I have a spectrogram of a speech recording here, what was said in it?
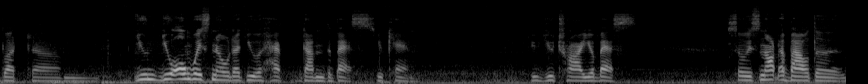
But um, you, you always know that you have done the best you can. You, you try your best. So it's not about the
